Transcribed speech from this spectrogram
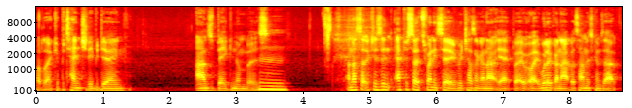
I don't know could potentially be doing as big numbers. Mm, And that's because in episode 22, which hasn't gone out yet, but it will have gone out by the time this comes out.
